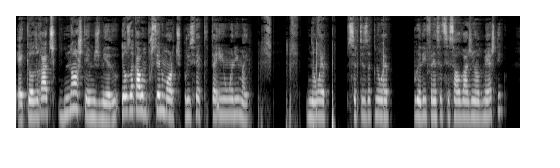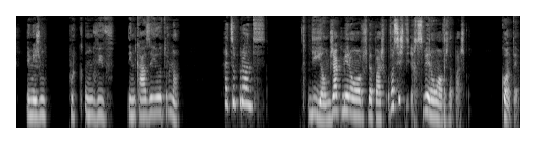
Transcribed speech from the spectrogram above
é aqueles ratos que nós temos medo, eles acabam por ser mortos, por isso é que têm um ano e meio. Não é certeza que não é por a diferença de ser selvagem ou doméstico, é mesmo porque um vive em casa e outro não. Então pronto. Digam-me, já comeram ovos da Páscoa? Vocês receberam ovos da Páscoa? Contem-me.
